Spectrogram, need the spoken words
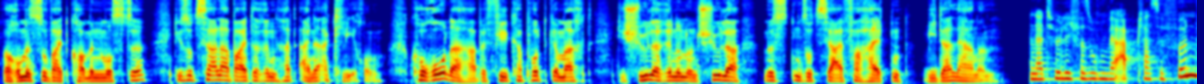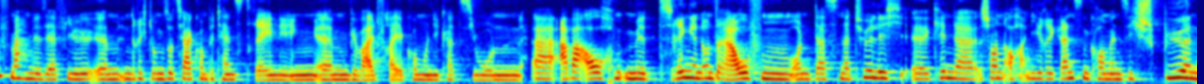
Warum es so weit kommen musste? Die Sozialarbeiterin hat eine Erklärung. Corona habe viel kaputt gemacht, die Schülerinnen und Schüler müssten Sozialverhalten wieder lernen. Natürlich versuchen wir ab Klasse 5, machen wir sehr viel ähm, in Richtung Sozialkompetenztraining, ähm, gewaltfreie Kommunikation, äh, aber auch mit Ringen und Raufen und dass natürlich äh, Kinder schon auch an ihre Grenzen kommen, sich spüren.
